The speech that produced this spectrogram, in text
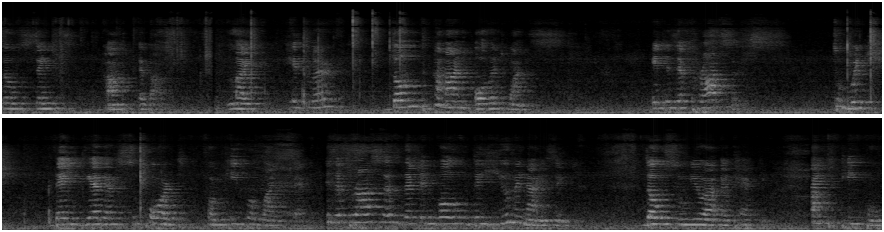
those things come about. Like Hitler, don't come on all at once. It is a process to which they gather support from people like them. It's a process that involves dehumanizing those whom you are attacking. Find people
